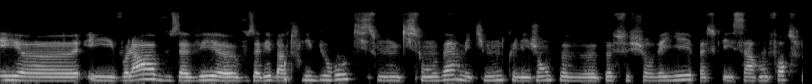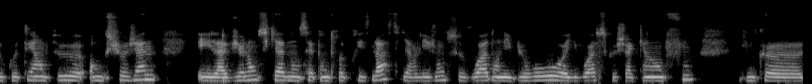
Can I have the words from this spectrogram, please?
Euh, et, voilà, vous avez, euh, ben, tous les bureaux qui sont, qui en vert, mais qui montrent que les gens peuvent, peuvent se surveiller parce que ça renforce le côté un peu anxiogène et la violence qu'il y a dans cette entreprise-là. C'est-à-dire les gens se voient dans les bureaux, ils voient ce que chacun font. Donc, euh,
